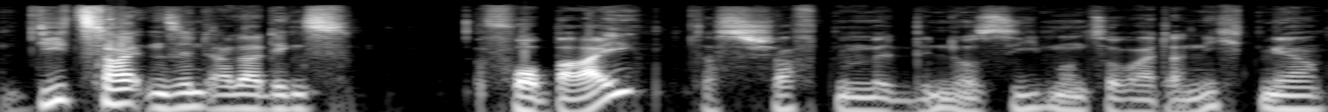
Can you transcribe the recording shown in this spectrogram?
Die Zeiten sind allerdings vorbei. Das schafft man mit Windows 7 und so weiter nicht mehr.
